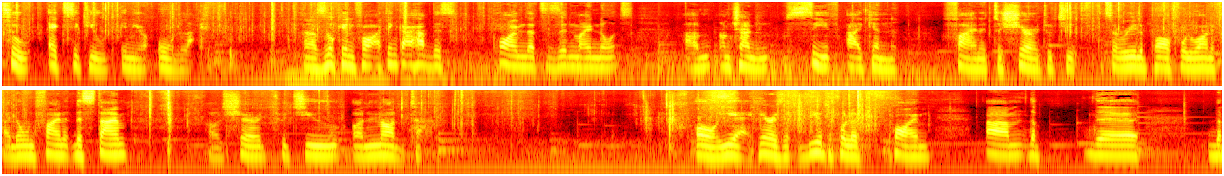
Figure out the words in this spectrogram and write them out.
to execute in your own life. I was looking for, I think I have this poem that is in my notes. I'm, I'm trying to see if I can find it to share it with you. It's a really powerful one. If I don't find it this time, I'll share it with you another time. Oh yeah, here is a beautiful poem. Um, the the the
